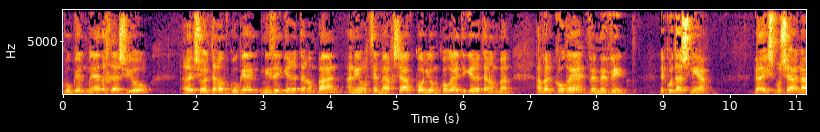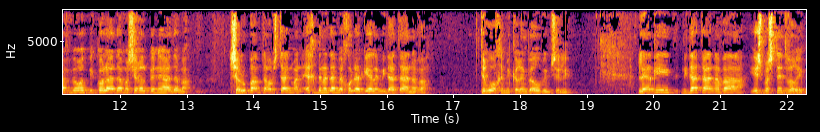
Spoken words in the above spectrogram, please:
גוגל מיד אחרי השיעור, שואל את הרב גוגל, מי זה איגרת הרמב"ן? אני רוצה מעכשיו כל יום קורא את איגרת הרמב"ן. אבל קורא ומבין. נקודה שנייה, והאיש משה ענב מאוד מכל האדם אשר על פני האדמה. שאלו פעם את הרב שטיינמן, איך בן אדם יכול להגיע למידת הענבה? תראו, אחים יקרים ואהובים שלי. להגיד, מידת הענבה, יש בה שני דברים.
